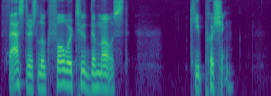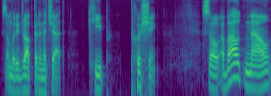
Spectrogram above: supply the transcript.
fasters look forward to the most. Keep pushing. Somebody dropped it in the chat. Keep pushing. So, about now,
